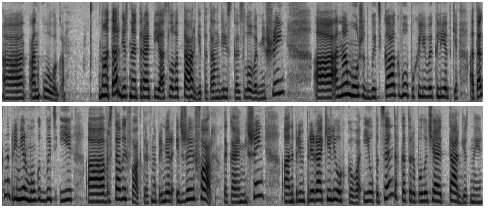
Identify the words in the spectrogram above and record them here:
э, онколога. Ну а таргетная терапия, от слова таргет, это английское слово мишень, а, она может быть как в опухолевой клетке, а так, например, могут быть и а, в ростовых факторах, например, EGFR, такая мишень, а, например, при раке легкого. И у пациентов, которые получают таргетные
